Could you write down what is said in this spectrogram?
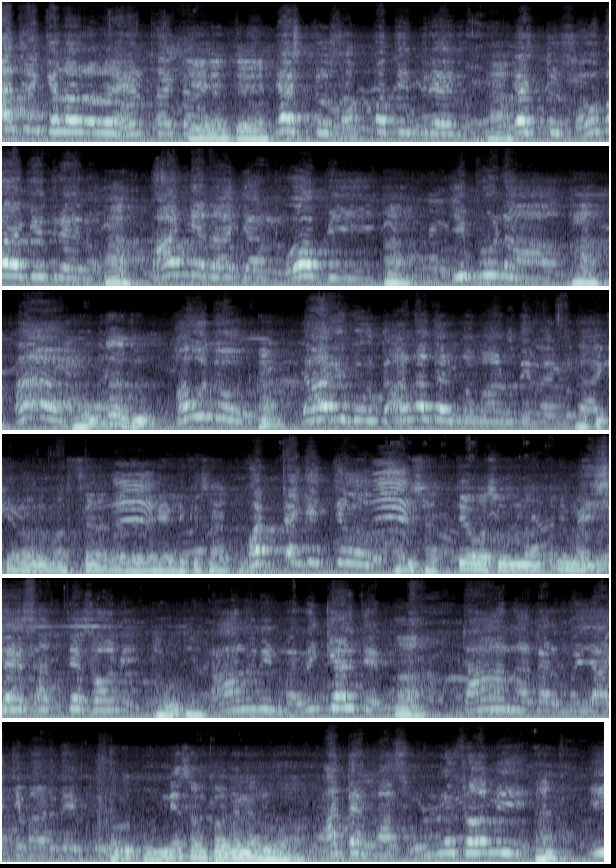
ಆದ್ರೆ ಕೆಲವರೆಲ್ಲ ಹೇಳ್ತಾ ಇದ್ದಾರೆ ಎಷ್ಟು ಸಂಪತ್ತಿದ್ರೇನು. ಎಷ್ಟು ಸೌಭಾಗ್ಯ ಇದ್ರೇನು. ಪಾಂಡ್ಯ ರಾಜ ಲೋಪಿ ಜಿಪುಣ ಹೌದದು? ಹೌದು. ಯಾರಿಗೂ ದಾನ ಧರ್ಮ ಮಾಡುವುದಿಲ್ಲ ಮತ್ತೆ ಎಂಬುದಾಗಿ ಕೆಲವರು ಮತ್ಸರದಲ್ಲೆಲ್ಲ ಹೇಳಲಿಕ್ಕೆ ಸಾಕು. ಹೊಟ್ಟೆಗಿಚ್ಚು. ಅದು ಸತ್ಯವ ಸುಳ್ಳ ಅಂತ ನಿಮ್ಮ ವಿಷಯ ಸತ್ಯ ಸ್ವಾಮಿ. ಹೌದು? ನಾನು ನಿಮ್ಮಲ್ಲಿ ಕೇಳ್ತೇನೆ. ಹಾ. ದಾನ ಧರ್ಮ ಯಾಕೆ ಮಾಡಬೇಕು? ಅದು ಪುಣ್ಯ ಸಂಪಾದನೆ ಅಲ್ವಾ? ಅದೆಲ್ಲ ಸುಳ್ಳು ಸ್ವಾಮಿ. ಈ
